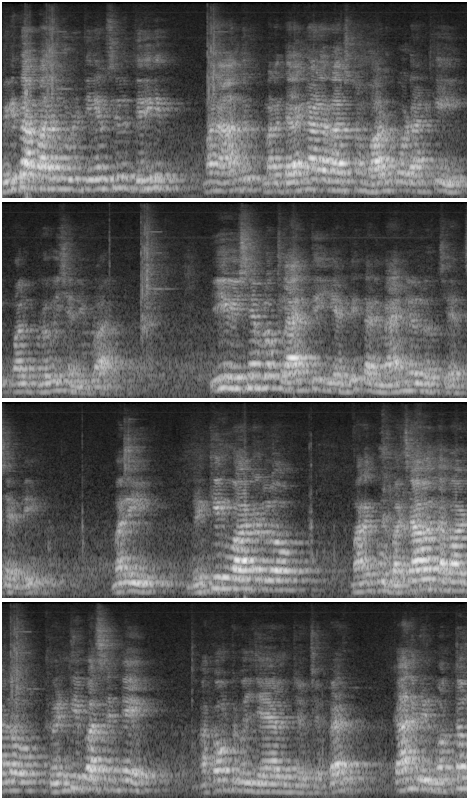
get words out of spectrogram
మిగతా పదమూడు టీఎంసీలు తిరిగి మన ఆంధ్ర మన తెలంగాణ రాష్ట్రం వాడుకోవడానికి వాళ్ళు ప్రొవిజన్ ఇవ్వాలి. ఈ విషయంలో క్లారిటీ ఇవ్వండి దాని మాన్యువల్లో చేర్చండి. మరి డ్రింకింగ్ వాటర్లో మనకు బచావత్ అవార్డులో ట్వంటీ పర్సెంటే అకౌంటబుల్ చేయాలని చెప్పి చెప్పారు. కానీ మీరు మొత్తం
